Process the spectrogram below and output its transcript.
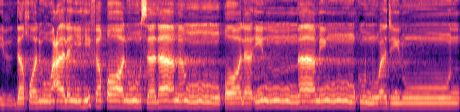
إذ دخلوا عليه فقالوا سلاما قال إنا منكم وجلون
